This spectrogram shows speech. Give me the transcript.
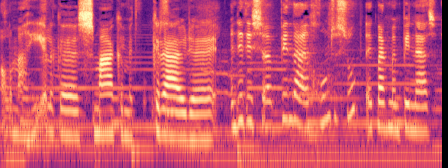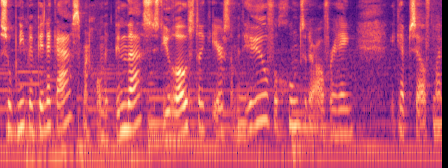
allemaal heerlijke smaken met kruiden. En dit is uh, pinda- en groentesoep. Ik maak mijn pindasoep niet met pindakaas, maar gewoon met pinda's. Dus die rooster ik eerst dan met heel veel groenten eroverheen. Ik heb zelf, maak,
